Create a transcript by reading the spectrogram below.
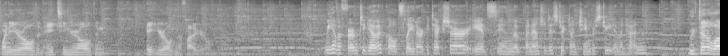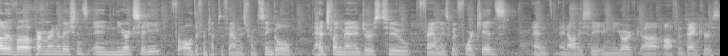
20-year-old, an 18-year-old, an 8-year-old, and a 5-year-old. We have a firm together called Slade Architecture. It's in the financial district on Chambers Street in Manhattan. We've done a lot of uh, apartment renovations in New York City for all different types of families, from single hedge fund managers to families with four kids, and, and obviously in New York, uh, often bankers.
